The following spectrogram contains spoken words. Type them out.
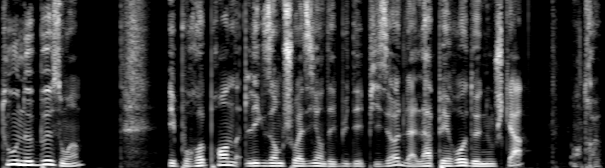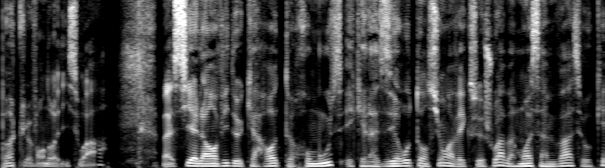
tous nos besoins, et pour reprendre l'exemple choisi en début d'épisode, l'apéro de Nouchka, entre potes le vendredi soir, bah, si elle a envie de carottes houmous et qu'elle a zéro tension avec ce choix, bah, moi ça me va, c'est ok.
